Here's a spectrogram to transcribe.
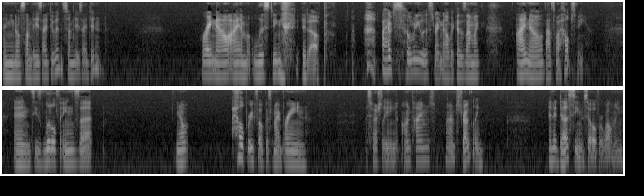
And you know, some days I do it and some days I didn't. Right now I am listing it up. I have so many lists right now because I'm like, I know that's what helps me. And these little things that, you know, help refocus my brain, especially on times when I'm struggling. And it does seem so overwhelming.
